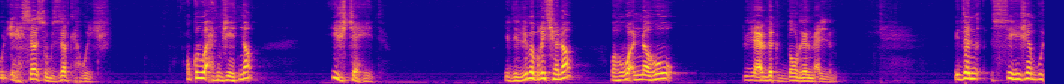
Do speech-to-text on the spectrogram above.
والإحساس وبزاف الحوايج. وكل واحد من جهتنا يجتهد. اذا اللي ما بغيتش أنا وهو أنه يلعب ذاك الدور ديال المعلم. اذا السي هشام.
